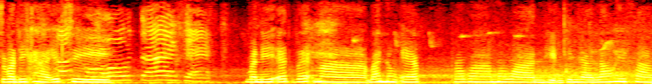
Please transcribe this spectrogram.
สวัสดีค่ะ FC วันนี้แอดแวะมาบ้านน้องแอฟเพราะว่าเมื่อวานเห็นคุณยายเล่าให้ฟัง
